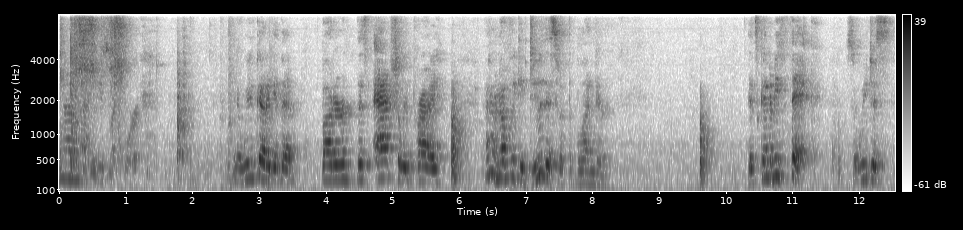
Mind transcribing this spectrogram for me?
no, I'm not going to use my fork. You know, we've got to get that butter. This actually probably, I don't know if we could do this with the blender. It's going to be thick. So we just,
